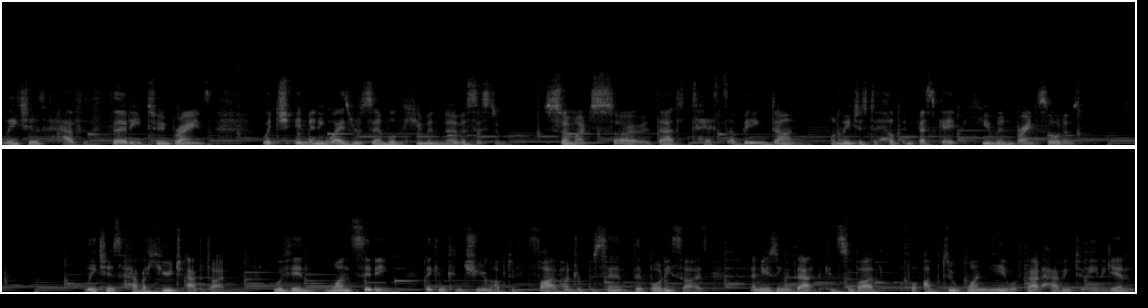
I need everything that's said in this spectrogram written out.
Leeches have 32 brains, which in many ways resemble the human nervous system, so much so that tests are being done on leeches to help investigate human brain disorders. Leeches have a huge appetite. Within one sitting, they can consume up to 500% their body size, and using that can survive for up to one year without having to eat again.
